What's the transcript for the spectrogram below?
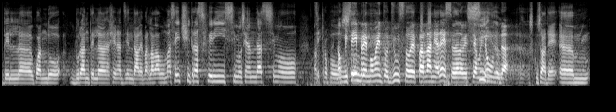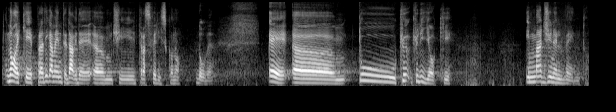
del quando durante la cena aziendale parlavamo, ma se ci trasferissimo, se andassimo a altro posto? Non mi sembra il momento giusto per parlarne adesso, dato che siamo Sì, in onda. eh, scusate, ehm, no, è che praticamente Davide ehm, ci trasferiscono Dove? E ehm, tu chi- chiudi gli occhi, immagina il vento,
